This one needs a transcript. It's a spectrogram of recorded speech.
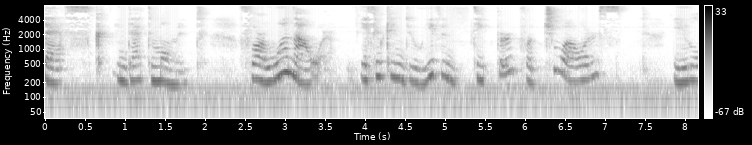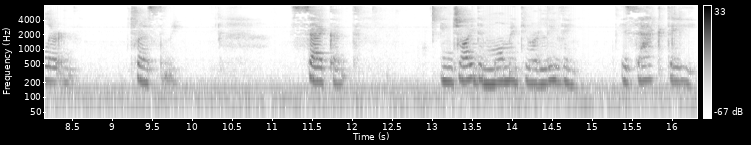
task in that moment for one hour. If you can do even deeper for two hours, you learn. Trust me. Second, enjoy the moment you are living. Exactly.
